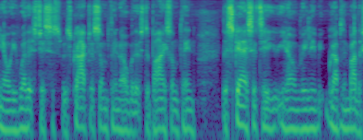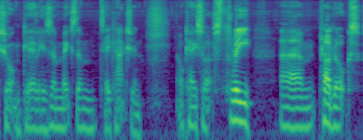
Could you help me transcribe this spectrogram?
You know whether it's just to subscribe to something or whether it's to buy something. The scarcity you know really grabs them by the short and curlies and makes them take action. Okay so that's three um, products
